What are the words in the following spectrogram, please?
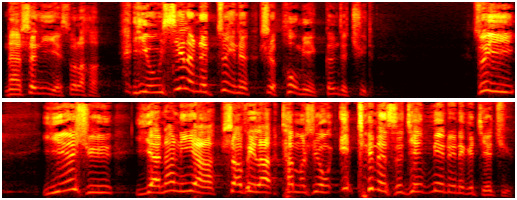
那圣经也说了哈，有些人的罪呢是后面跟着去的。所以，也许亚拿尼亚、撒非拉他们是用一天的时间面对那个结局。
